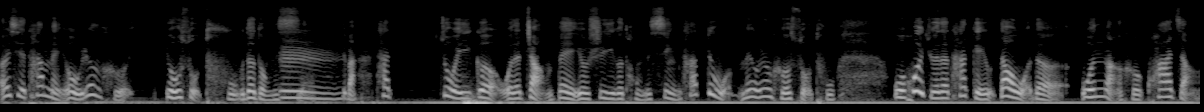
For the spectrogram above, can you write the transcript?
而且他没有任何有所图的东西，对吧？他作为一个我的长辈，又是一个同性，他对我没有任何所图，我会觉得他给到我的温暖和夸奖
